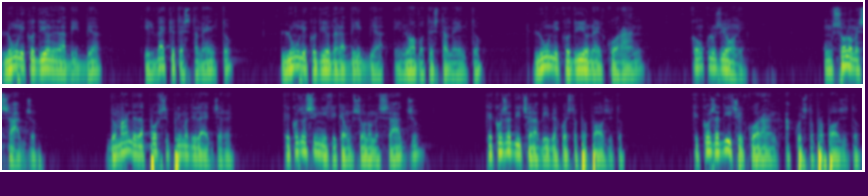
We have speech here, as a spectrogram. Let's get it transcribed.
L'unico Dio nella Bibbia, il Vecchio Testamento, l'unico Dio nella Bibbia, il Nuovo Testamento, l'unico Dio nel Quran, conclusioni. Un solo messaggio. Domande da porsi prima di leggere. Che cosa significa un solo messaggio? Che cosa dice la Bibbia a questo proposito? Che cosa dice il Quran a questo proposito?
